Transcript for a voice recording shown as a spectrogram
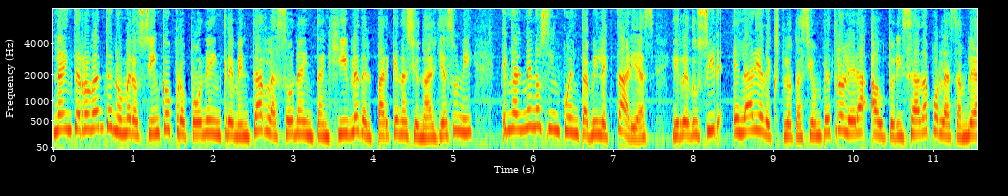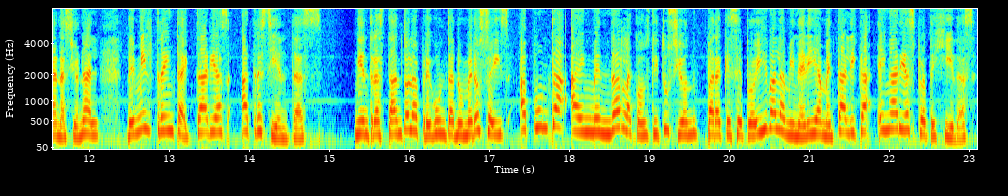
La interrogante número 5 propone incrementar la zona intangible del Parque Nacional Yasuní en al menos 50.000 hectáreas y reducir el área de explotación petrolera autorizada por la Asamblea Nacional de 1.030 hectáreas a 300. Mientras tanto, la pregunta número 6 apunta a enmendar la Constitución para que se prohíba la minería metálica en áreas protegidas,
